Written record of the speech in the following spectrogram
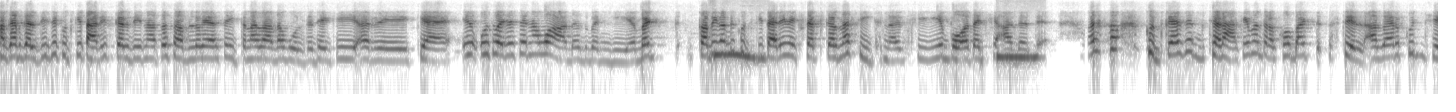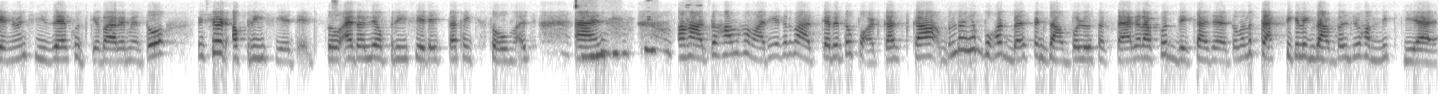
अगर गलती से खुद की तारीफ़ कर दी ना तो सब लोग ऐसे इतना ज़्यादा बोलते थे कि अरे क्या है? उस वजह से ना वो आदत बन गई है। बट कभी कभी खुद की तारीफ़ एक्सेप्ट करना सीखना चाहिए बहुत अच्छी आदत है। खुद को ऐसे चढ़ा के मत रखो बट स्टिल अगर कुछ जेन्युइन चीज़ें है खुद के बारे में तो we should appreciate it. So i really appreciate it thank you so much. And हाँ तो हम हमारी अगर बात करें तो पॉडकास्ट का मतलब ये बहुत बेस्ट एग्ज़ाम्पल हो सकता है अगर आपको देखा जाए तो मतलब प्रैक्टिकल एग्ज़ाम्पल जो हमने किया है।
